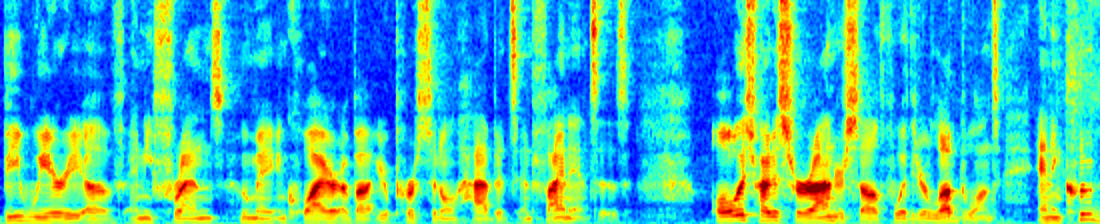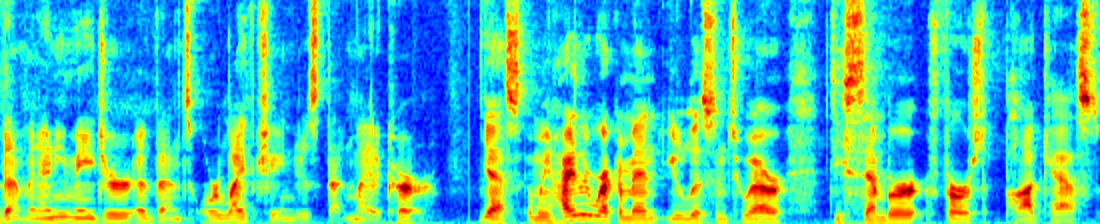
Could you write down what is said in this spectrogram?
Be weary of any friends who may inquire about your personal habits and finances. Always try to surround yourself with your loved ones and include them in any major events or life changes that might occur. Yes, and we highly recommend you listen to our December 1st podcast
